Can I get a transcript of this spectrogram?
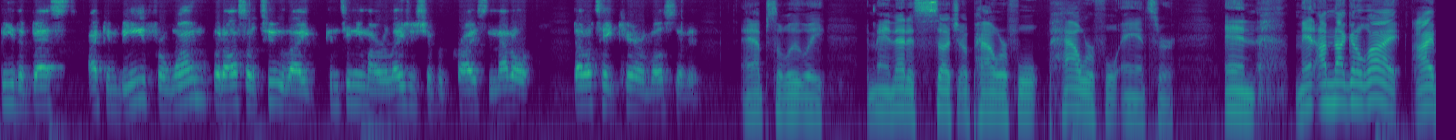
be the best I can be for one, but also two like continue my relationship with Christ, and that'll that'll take care of most of it. Absolutely. Man, that is such a powerful, powerful answer. And man, I'm not gonna lie. I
